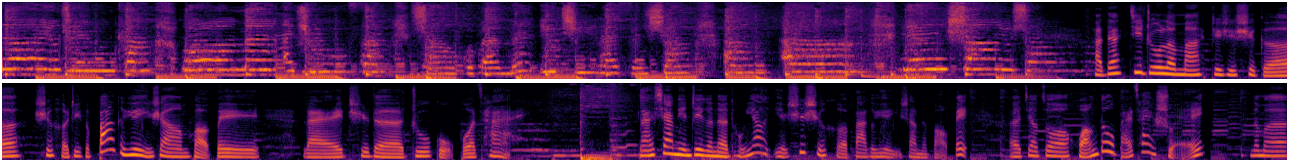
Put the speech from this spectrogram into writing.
乐又健康。出发，小伙伴们一起来分享。好的，记住了吗？这是适合适合这个八个月以上宝贝来吃的猪骨菠菜。那下面这个呢，同样也是适合八个月以上的宝贝，呃，叫做黄豆白菜水。那么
